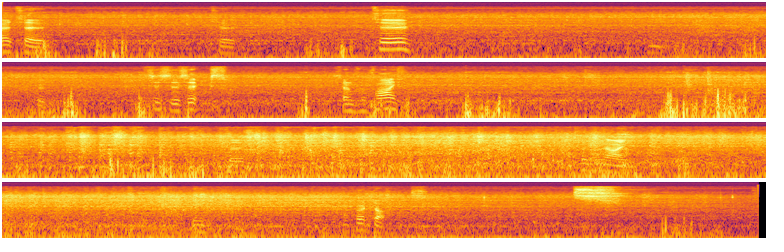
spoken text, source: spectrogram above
there, two. Two. Two. Hmm. This is a six. Seven for five. front hmm. off.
